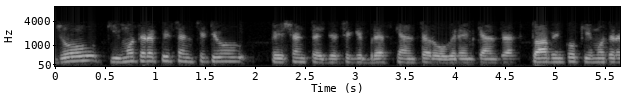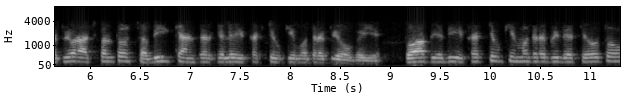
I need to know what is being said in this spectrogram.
जो कीमोथेरेपी सेंसिटिव पेशेंट है, जैसे कि ब्रेस्ट कैंसर ओवेरियन कैंसर तो आप इनको कीमोथेरेपी और आजकल तो सभी कैंसर के लिए इफ़ेक्टिव कीमोथेरेपी हो गई है। तो आप यदि इफ़ेक्टिव कीमोथेरेपी देते हो तो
